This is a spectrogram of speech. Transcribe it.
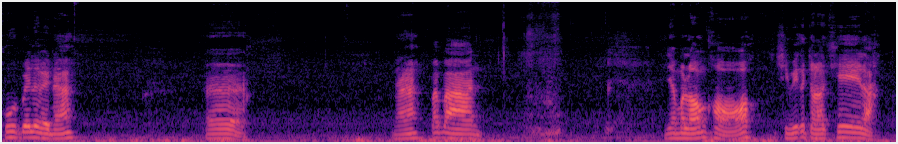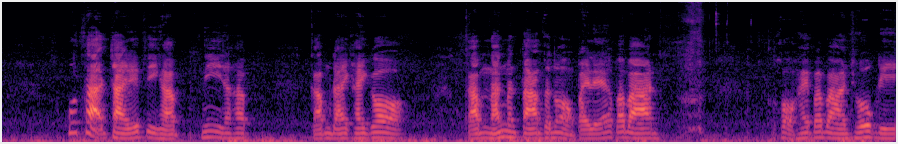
พูดไปเลยนะ เออ นะป้าบาน อย่ามาร้องขอชีวิตกับจระเข้ล่ะพูดสะใจเลยสิครับ นี่นะครับ กรรมใดใครก็ กรรมนั้นมันตามสนองไปแล้วป้าบาน ขอให้ป้าบานโชคดี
